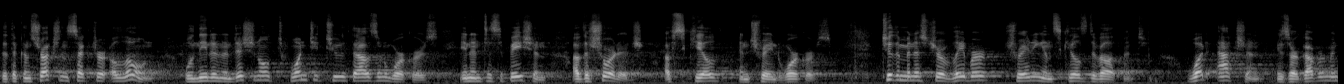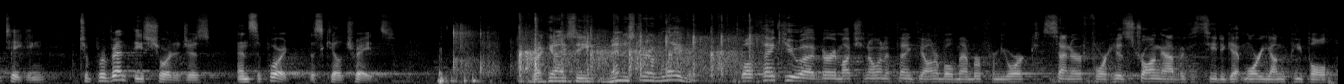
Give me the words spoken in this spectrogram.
that the construction sector alone will need an additional 22,000 workers in anticipation of the shortage of skilled and trained workers. To the Minister of Labour, Training and Skills Development, what action is our government taking to prevent these shortages and support the skilled trades? Recognize the Minister of Labour. Well, thank you uh, very much, and I want to thank the honourable member from York Centre for his strong advocacy to get more young people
